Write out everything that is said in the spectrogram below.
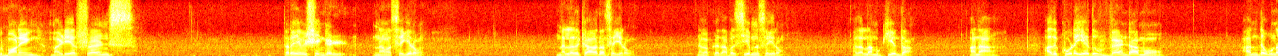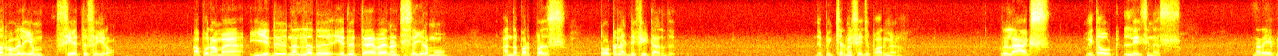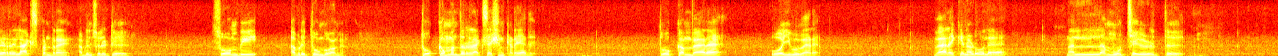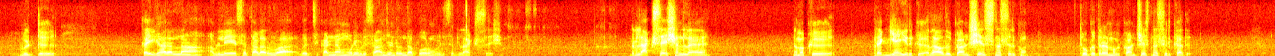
Good morning my dear friends நிறைய விஷயங்கள் நாம் செய்கிறோம். நல்லதுக்காக தான் செய்கிறோம். நமக்கு அது அவசியம்னு செய்கிறோம். அதெல்லாம் முக்கியம்தான். ஆனால் அது கூட எது வேண்டாமோ அந்த உணர்வுகளையும் சேர்த்து செய்கிறோம். அப்போ நாம் எது நல்லது எது தேவை நினச்சி செய்கிறோமோ அந்த பர்பஸ் டோட்டலாக டிஃபீட் ஆகுது. இந்த பிக்சர் மெசேஜை பாருங்கள் ரிலாக்ஸ் வித்தவுட் லேசினஸ் நிறைய பேர் ரிலாக்ஸ் பண்ணுறேன் அப்படின்னு சொல்லிட்டு சோம்பி அப்படி தூங்குவாங்க. தூக்கம் வந்து ரிலாக்ஸேஷன் கிடையாது. தூக்கம் வேற ஓய்வு வேற. வேலைக்கு நடுவில் நல்ல மூச்சை இழுத்து விட்டு கை காலெல்லாம் அப்படி லேசாக தளர்வாக வச்சு கண்ணை மூடி இப்படி சாஞ்சுட்டு இருந்தால் போகிறோம் இட்ஸ் ரிலாக்ஸேஷன் ரிலாக்ஸேஷனில் நமக்கு பிரக்ஞை இருக்குது அதாவது கான்ஷியஸ்னஸ் இருக்கும். தூக்கத்தில் நமக்கு கான்ஷியஸ்னஸ் இருக்காது.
